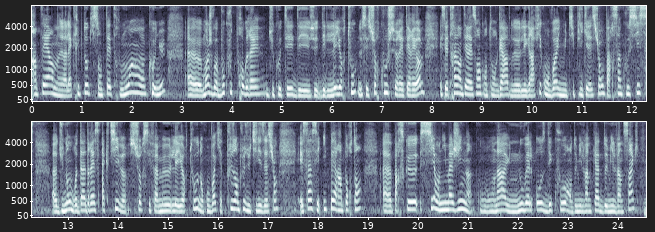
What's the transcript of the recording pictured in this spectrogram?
internes à la crypto qui sont peut-être moins connus. Euh, moi, je vois beaucoup de progrès du côté des, des layer 2, de ces surcouches sur Ethereum. Et c'est très intéressant quand on regarde les graphiques, on voit une multiplication par 5 ou 6 euh, du nombre d'adresses actives sur ces fameux layer 2. Donc on voit qu'il y a de plus en plus d'utilisation. Et ça, c'est hyper important euh, parce que si on imagine qu'on a une nouvelle hausse des cours en 2024-2025, mmh.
